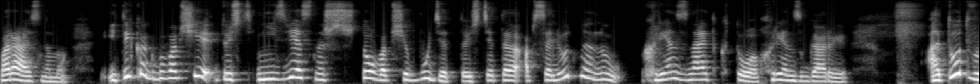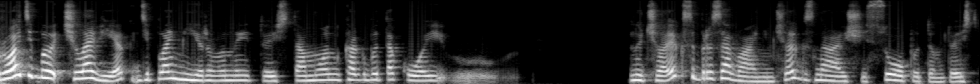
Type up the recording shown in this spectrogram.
По-разному. И ты как бы вообще то есть неизвестно, что вообще будет. То есть это абсолютно, ну, хрен знает кто, хрен с горы. А тут вроде бы человек дипломированный, то есть там он как бы такой, э ну, человек с образованием, человек знающий, с опытом. То есть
